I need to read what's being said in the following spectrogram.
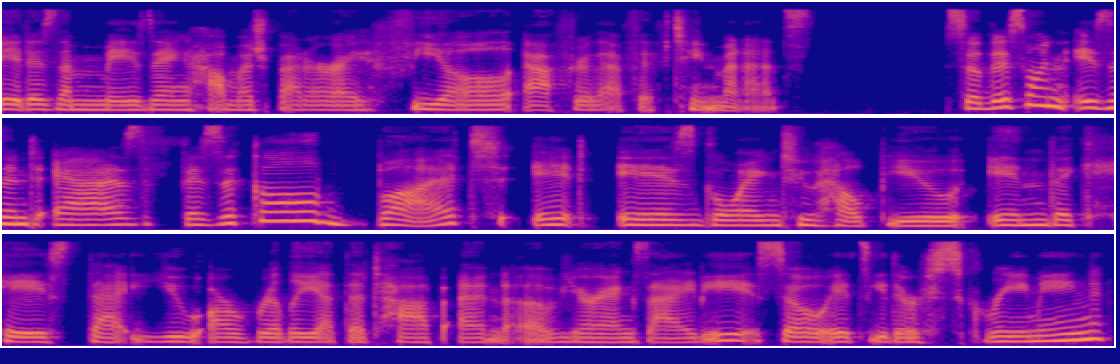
it is amazing how much better I feel after that 15 minutes. So this one isn't as physical, but it is going to help you in the case that you are really at the top end of your anxiety. So it's either screaming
